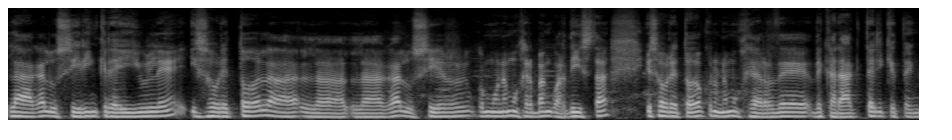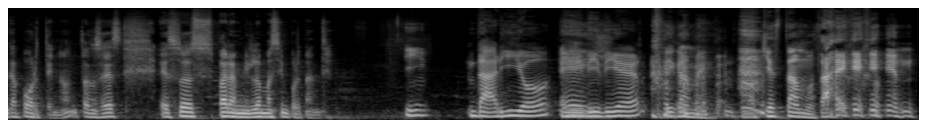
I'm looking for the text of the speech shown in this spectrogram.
la haga lucir increíble y sobre todo la, la- la haga lucir como una mujer vanguardista y sobre todo con una mujer de, de carácter y que tenga aporte, ¿no? Entonces eso es para mí lo más importante. Y Darío y Ey. Didier, Dígame, aquí estamos. Ay.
